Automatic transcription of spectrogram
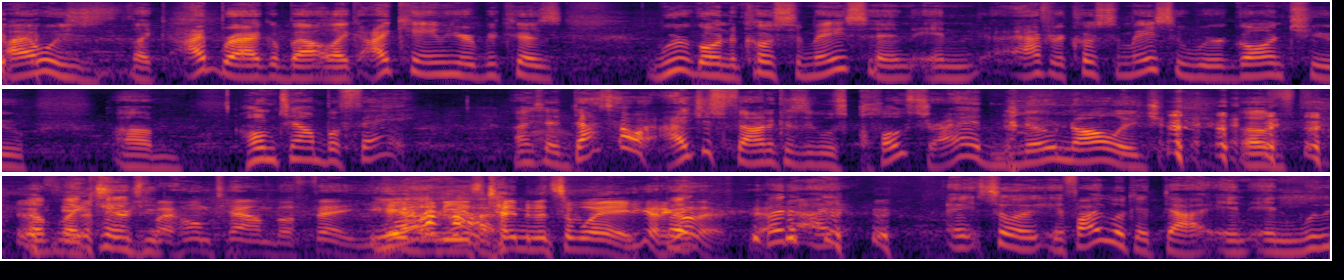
I I always like I brag about like I came here because we were going to Costa Mesa and, and after Costa Mesa we were going to um, hometown buffet. I said that's how I, I just found it because it was closer. I had no knowledge of, of like hey, church my hometown buffet. You yeah, honey, it's ten minutes away. You got to go there. Yeah. But I, so if I look at that and, and we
